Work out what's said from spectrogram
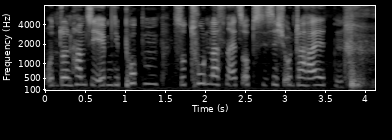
Und dann haben sie eben die Puppen so tun lassen, als ob sie sich unterhalten.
